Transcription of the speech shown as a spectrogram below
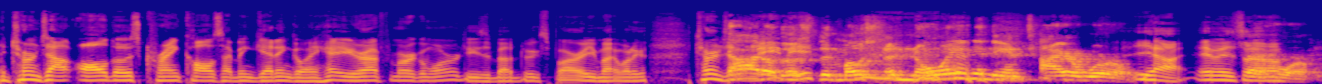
It turns out all those crank calls I've been getting, going, "Hey, your aftermarket warranty is about to expire. You might want to go." Turns out, God, are maybe, those the most annoying in the entire world? yeah, it was. Uh.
